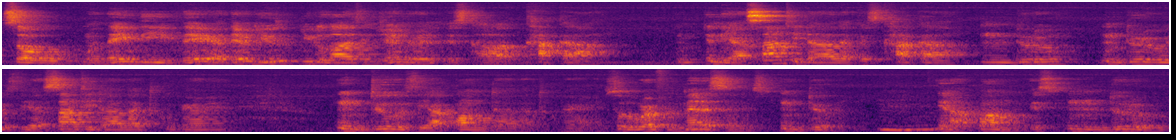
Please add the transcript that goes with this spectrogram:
So when they leave there, they're u- utilizing gender. It's called kaka. In, in the Asante dialect, it's kaka nduru. Nduru is the Asante dialectical variant. Undu is the Akwamu dialectical variant. So the word for medicine is undu. Mm-hmm. In Akwamu, it's nduru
